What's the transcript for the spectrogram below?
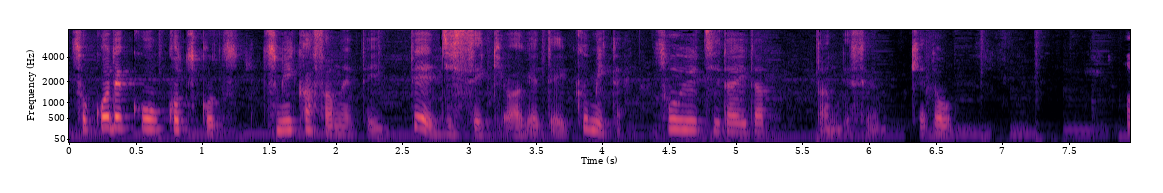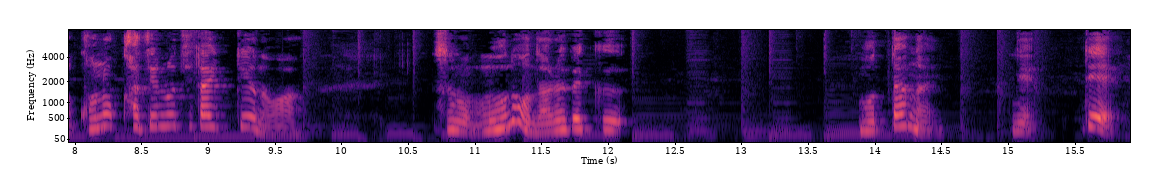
そこでこうコツコツ積み重ねていって実績を上げていくみたいなそういう時代だったんですよけどこの風の時代っていうのはそのものをなるべく持たない。ね、で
